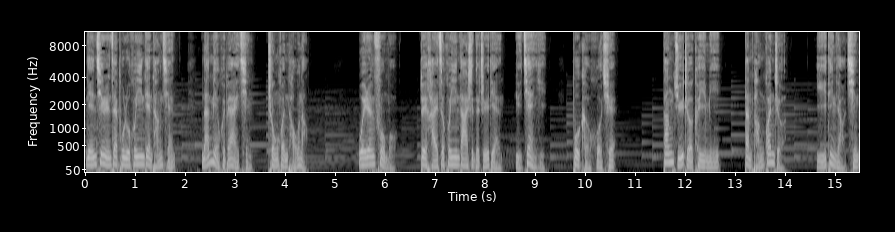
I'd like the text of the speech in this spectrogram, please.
年轻人在步入婚姻殿堂前，难免会被爱情。冲昏头脑，为人父母，对孩子婚姻大事的指点与建议，不可或缺。当局者可以迷，但旁观者一定要清。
